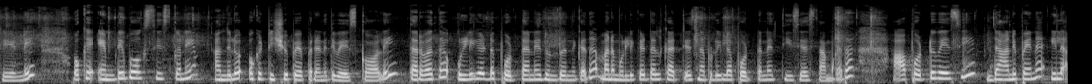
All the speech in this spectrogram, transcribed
చేయండి. ఒక ఎంటీ బాక్స్ తీసుకొని అందులో ఒక టిష్యూ పేపర్ అనేది వేసుకోవాలి. తర్వాత ఉల్లిగడ్డ పొట్టు అనేది ఉంటుంది కదా మనం ఉల్లిగడ్డలు కట్ చేసినప్పుడు ఇలా పొట్టు అనేది తీసేస్తాం కదా ఆ పొట్టు వేసి దానిపైన ఇలా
